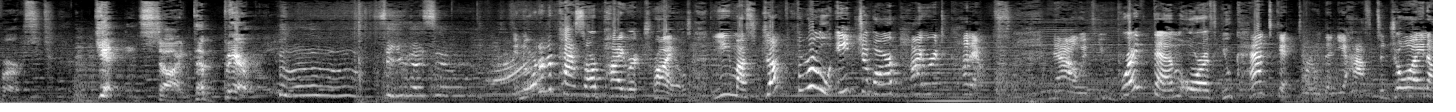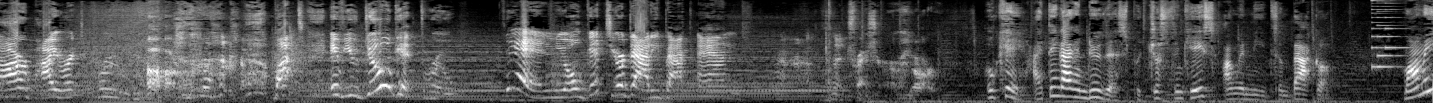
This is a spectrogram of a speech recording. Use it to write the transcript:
first. Get inside the barrel. See you guys soon. In order to pass our pirate trials, ye must jump through each of our pirate cutouts. Now, if you break them or if you can't get through, then you have to join our pirate crew. but if you do get through, then you'll get your daddy back and uh, the treasure. Okay, I think I can do this, but just in case, I'm gonna need some backup. Mommy?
